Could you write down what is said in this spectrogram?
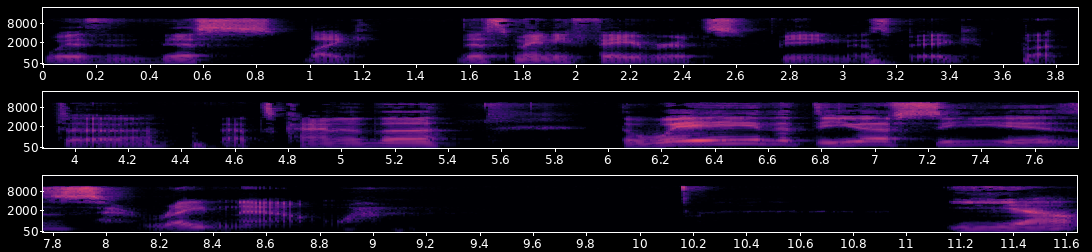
with this like this many favorites being this big, but uh, that's kind of the the way that the UFC is right now. Yeah.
